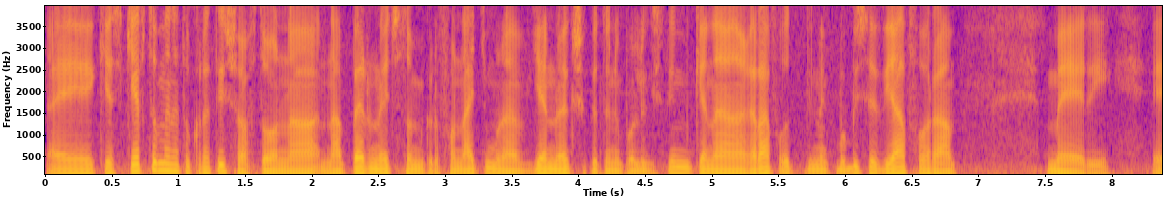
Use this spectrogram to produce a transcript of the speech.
ε, και σκέφτομαι να το κρατήσω αυτό, να, να παίρνω έτσι το μικροφωνάκι μου, να βγαίνω έξω και τον υπολογιστή μου και να γράφω την εκπομπή σε διάφορα μέρη. Ε,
